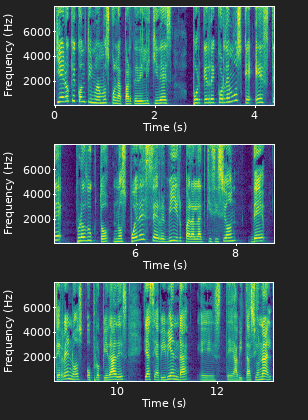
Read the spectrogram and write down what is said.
quiero que continuemos con la parte de liquidez, porque recordemos que este producto nos puede servir para la adquisición de terrenos o propiedades, ya sea vivienda, este, habitacional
